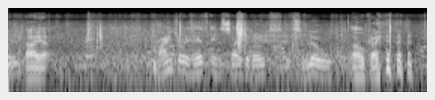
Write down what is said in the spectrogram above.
Hello. Ah, yeah. Mind your head inside the boat. It's low. Okay.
